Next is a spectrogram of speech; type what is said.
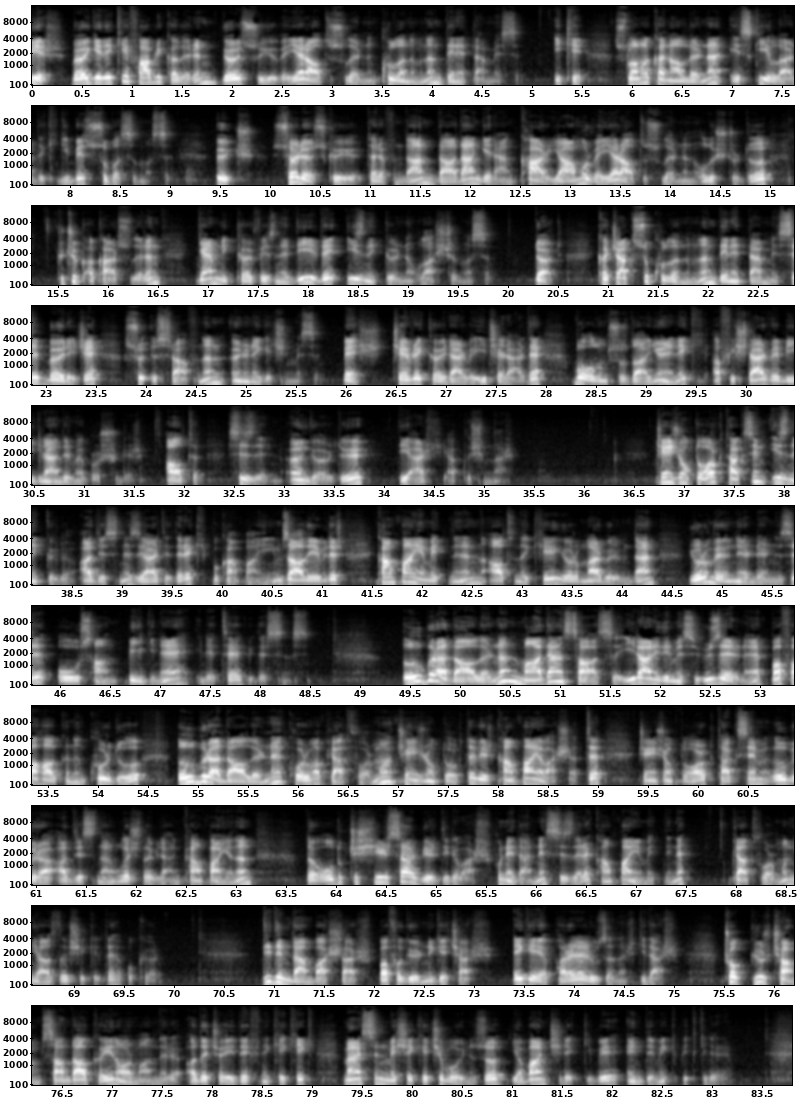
1. Bölgedeki fabrikaların göl suyu ve yeraltı sularının kullanımının denetlenmesi. 2. Sulama kanallarına eski yıllardaki gibi su basılması. 3. Sölöz köyü tarafından dağdan gelen kar, yağmur ve yeraltı sularının oluşturduğu küçük akarsuların Gemlik Körfezi'ne değil de İznik Gölü'ne ulaştırılması. 4. Kaçak su kullanımının denetlenmesi, böylece su israfının önüne geçilmesi. 5. Çevre köyler ve ilçelerde bu olumsuzluğa yönelik afişler ve bilgilendirme broşürleri. 6. Sizlerin öngördüğü diğer yaklaşımlar. Change.org Taksim İznik Gölü adresini ziyaret ederek bu kampanyayı imzalayabilir. Kampanya metninin altındaki yorumlar bölümünden yorum ve önerilerinizi Oğuzhan Bilgin'e iletebilirsiniz. Ilbıra Dağları'nın maden sahası ilan edilmesi üzerine Bafa halkının kurduğu Ilbıra Dağları'nı koruma platformu Change.org'da bir kampanya başlattı. Change.org Taksim Ilbıra adresinden ulaşılabilen kampanyanın da oldukça şiirsel bir dili var. Bu nedenle sizlere kampanya metnini platformun yazdığı şekilde okuyorum. Didim'den başlar, Bafa Gölü'nü geçer, Ege'ye paralel uzanır gider. Çok gürçam, sandal kayın ormanları, adaçayı, defne kekik, Mersin meşe keçi boynuzu, yaban çilek gibi endemik bitkileri.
